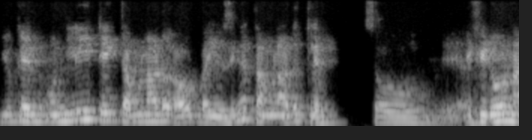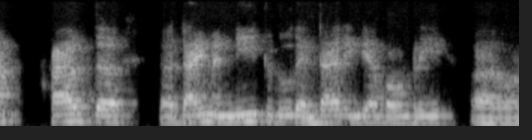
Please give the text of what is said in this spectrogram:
you can only take Tamil Nadu out by using a Tamil Nadu clip. So if you don't have the uh, time and need to do the entire India boundary uh,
